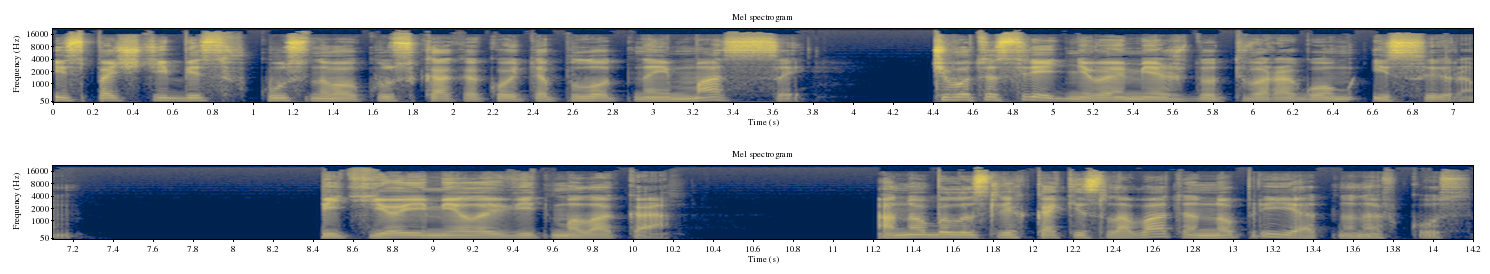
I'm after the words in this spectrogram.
из почти безвкусного куска какой-то плотной массы, чего-то среднего между творогом и сыром. Питье имело вид молока. Оно было слегка кисловато, но приятно на вкус.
